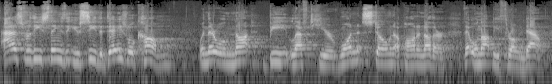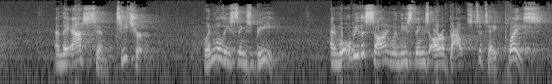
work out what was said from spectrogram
As for these things that you see, the days will come when there will not be left here one stone upon another that will not be thrown down. And they asked him, Teacher, when will these things be? And what will be the sign when these things are about to take place?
